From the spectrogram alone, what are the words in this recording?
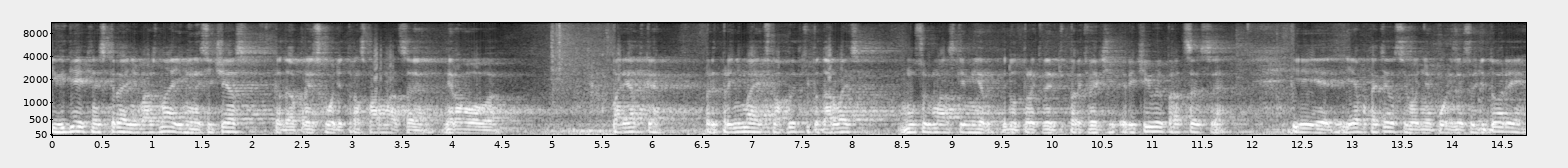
Их деятельность крайне важна именно сейчас, когда происходит трансформация мирового порядка, предпринимаются попытки подорвать мусульманский мир, идут противореч- противоречивые процессы. И я бы хотел сегодня, пользуясь аудиторией,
